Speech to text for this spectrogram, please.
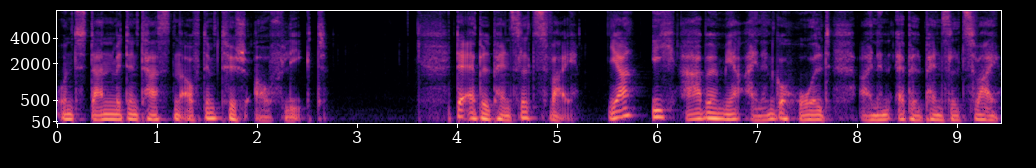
und dann mit den Tasten auf dem Tisch aufliegt. Der Apple Pencil 2. Ja, ich habe mir einen geholt, einen Apple Pencil 2.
